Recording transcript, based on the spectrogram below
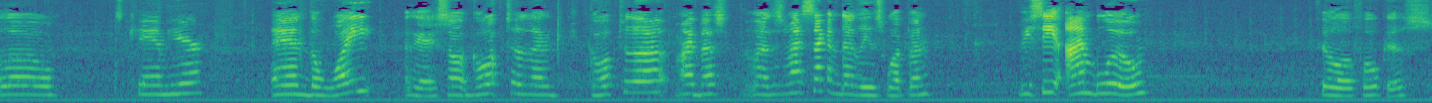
Hello, it's Cam here, and the white. Okay, so go up to the go up to the my best. Well, this is my second deadliest weapon. If you see, I'm blue. Feel a focus.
